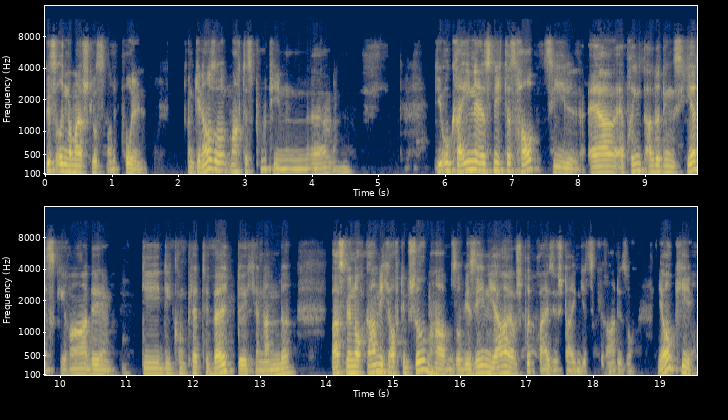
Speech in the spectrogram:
bis irgendwann mal Schluss war mit Polen. Und genauso macht es Putin. Ähm, die Ukraine ist nicht das Hauptziel. Er, er bringt allerdings jetzt gerade die, die komplette Welt durcheinander, was wir noch gar nicht auf dem Schirm haben. So, wir sehen ja, Spritpreise steigen jetzt gerade so. Ja, okay,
